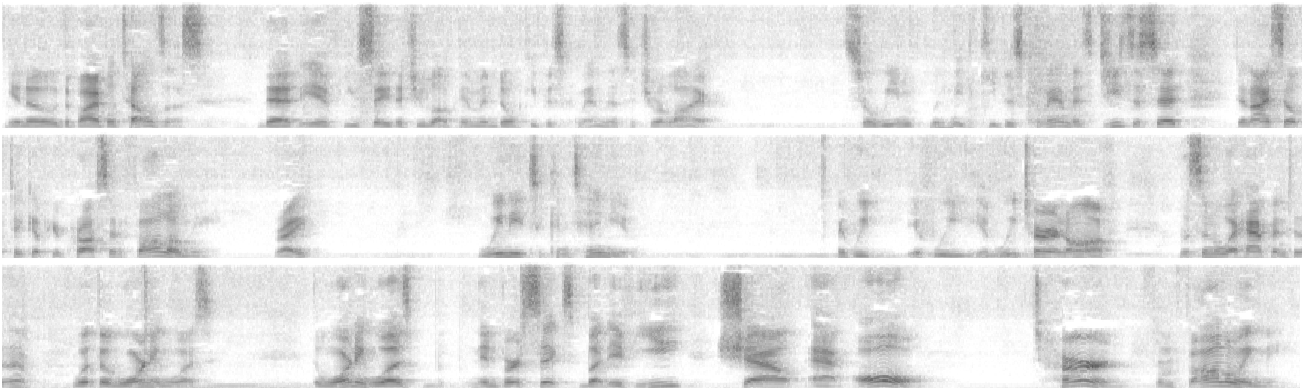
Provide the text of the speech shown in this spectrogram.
you know the bible tells us that if you say that you love him and don't keep his commandments, that you're a liar. So we, we need to keep his commandments. Jesus said, Deny self, take up your cross, and follow me. Right? We need to continue. If we if we if we turn off, listen to what happened to them. What the warning was. The warning was in verse 6, but if ye shall at all turn from following me,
